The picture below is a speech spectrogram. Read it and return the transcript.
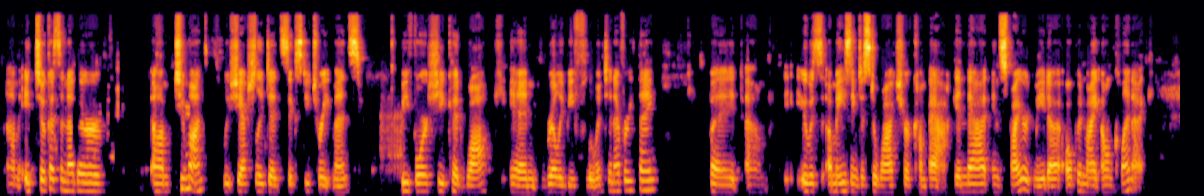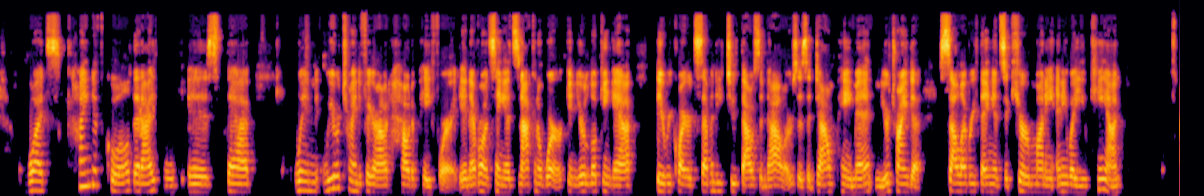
Um, it took us another um, two months. We, she actually did 60 treatments before she could walk and really be fluent in everything. But um, it was amazing just to watch her come back. And that inspired me to open my own clinic. What's kind of cool that I think is that when we were trying to figure out how to pay for it, and everyone's saying it's not going to work, and you're looking at they required $72,000 as a down payment, and you're trying to sell everything and secure money any way you can.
